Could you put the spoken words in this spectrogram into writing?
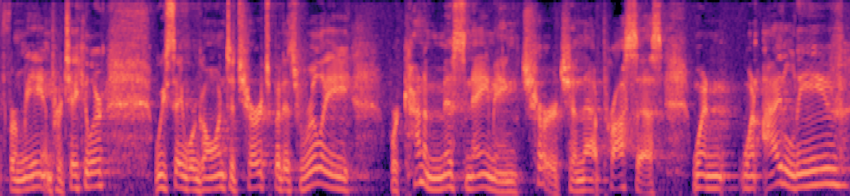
for me in particular. We say we're going to church, but it's really, we're kind of misnaming church in that process. When, when I leave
